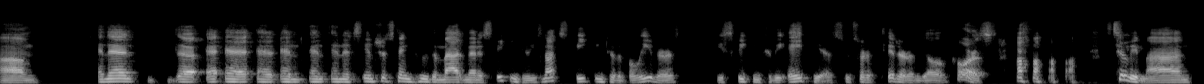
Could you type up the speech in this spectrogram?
Um, and then the and, and and and it's interesting who the madman is speaking to. He's not speaking to the believers. He's speaking to the atheists who sort of titter and go, "Of course, silly man,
